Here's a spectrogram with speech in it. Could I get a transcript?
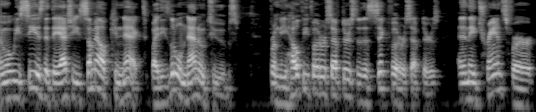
and what we see is that they actually somehow connect by these little nanotubes from the healthy photoreceptors to the sick photoreceptors, and then they transfer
